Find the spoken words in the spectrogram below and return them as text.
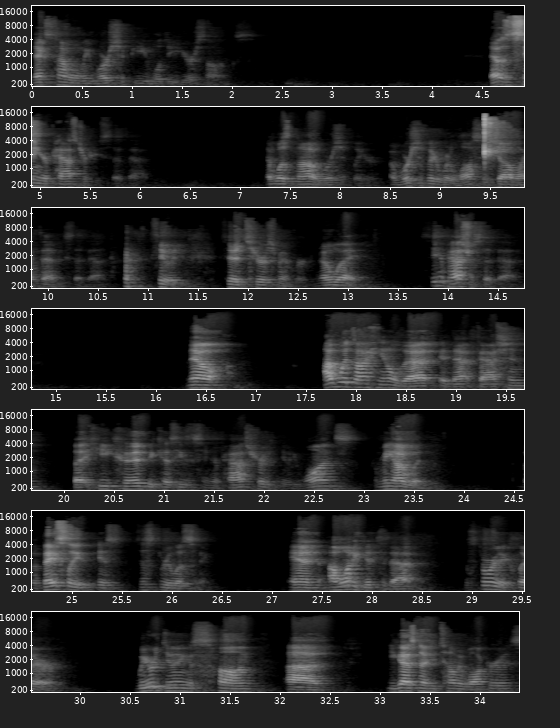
Next time when we worship you, we'll do your songs." That was a senior pastor who said that. That was not a worship leader. A worship leader would have lost his job like that if he said that to a church member. No way. Senior pastor said that. Now, I would not handle that in that fashion, but he could because he's a senior pastor. He can do what he wants. For me, I wouldn't. But basically, it's just through listening. And I want to get to that. The story of Claire. We were doing a song. Uh, you guys know who Tommy Walker is?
